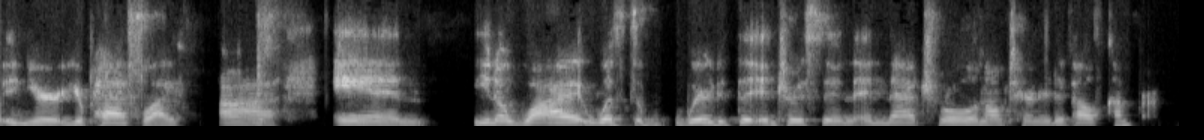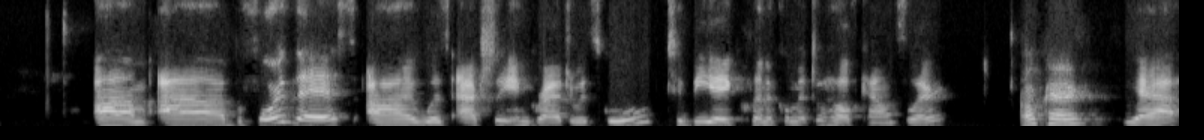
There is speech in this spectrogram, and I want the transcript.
in your your past life? Uh, and you know why what's the where did the interest in, in natural and alternative health come from um, uh, before this i was actually in graduate school to be a clinical mental health counselor okay yeah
